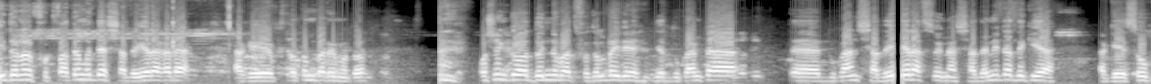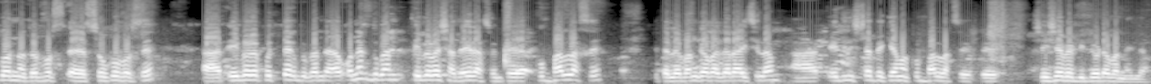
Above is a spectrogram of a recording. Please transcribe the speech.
এই ধরনের ফুটপাতের মধ্যে সাজাইয়ে রাখাটা আগে প্রথমবারের মতো। অসংখ্য ধন্যবাদ ফজল ভাই রে, যে দোকানটা দোকান সাজাইয়ে রাখছে না, সাজানিটা দেখিয়া আগে চৌকর নজর চৌকো পড়ছে। আর এইভাবে প্রত্যেক দোকান, অনেক দোকান এইভাবে সাজাই রাখছেন খুব ভালো লাগছে। তাহলে বাঙ্গা বাজারে আইছিলাম, আর এই জিনিসটা দেখে আমার খুব ভালো লাগছে সেই হিসাবে ভিডিওটা বানাইলাম।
